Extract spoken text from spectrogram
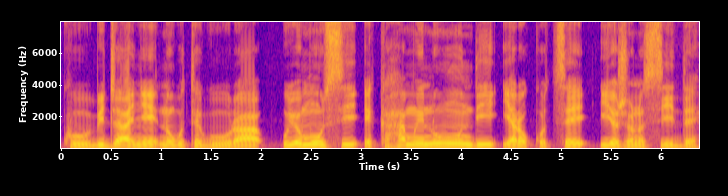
ku bijanye no gutegura uyo munsi eka hamwe n'uwundi yarokotse iyo jenoside.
